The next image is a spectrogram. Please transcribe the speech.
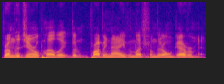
from the general public, but probably not even much from their own government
